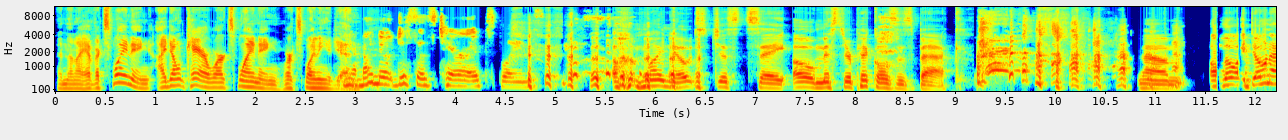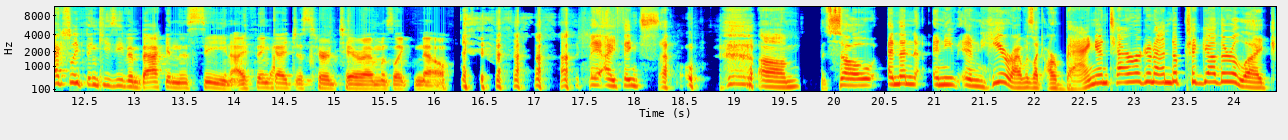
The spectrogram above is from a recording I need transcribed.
And then I have explaining. I don't care. We're explaining. We're explaining Yeah, again. my note just says Tara explains. Uh, my notes just say oh mr pickles is back um although i don't actually think he's even back in this scene i think i just heard tara and was like no I think so. Um, so, and then, and, and here I was like, are Bang and Tara going to end up together? Like,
